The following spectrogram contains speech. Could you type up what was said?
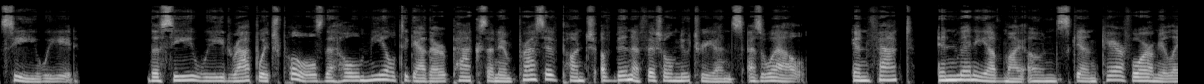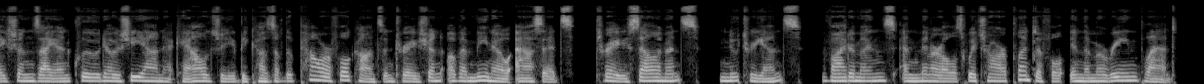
Seaweed. The seaweed wrap which pulls the whole meal together packs an impressive punch of beneficial nutrients as well. In fact, in many of my own skincare formulations, I include oceanic algae because of the powerful concentration of amino acids, trace elements, nutrients, vitamins, and minerals which are plentiful in the marine plant.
